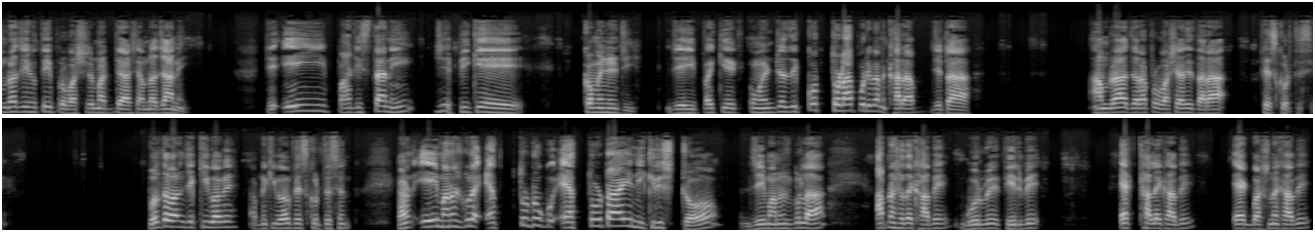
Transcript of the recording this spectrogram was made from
আমরা যেহেতু এই প্রবাসের মাটিতে আসি আমরা জানি যে এই পাকিস্তানি যে পিকে কমিউনিটি যে এই পিকে কমিউনিটিটা যে কতটা পরিমাণ খারাপ, যেটা আমরা যারা প্রবাসী আছি, তারা ফেস করতেছি। বলতে পারেন যে কীভাবে, আপনি কীভাবে ফেস করতেছেন? কারণ এই মানুষগুলো এতটুকু, এতটাই নিকৃষ্ট যে মানুষগুলা আপনার সাথে খাবে, ঘুরবে, ফিরবে, এক থালে খাবে, এক বাসনে খাবে,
